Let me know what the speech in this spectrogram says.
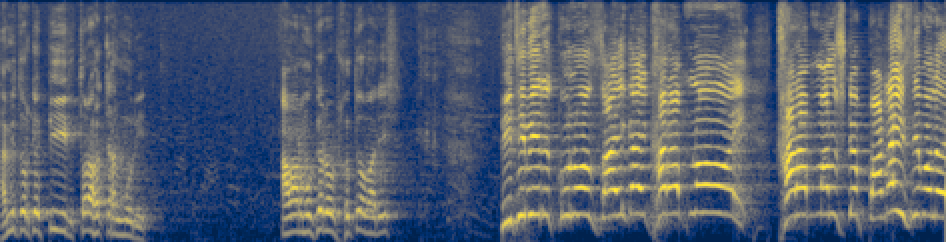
আমি তোরকে পীর, তোরা হচ্ছে আর মুরিদ। আমার মুখের ফতুয়া মারিস। পৃথিবীর কোনো জায়গায় খারাপ নয় খারাপ মানুষকে পাঠাইছি বলে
